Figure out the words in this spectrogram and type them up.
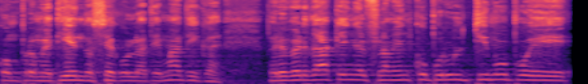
comprometiéndose con la temática. Pero es verdad que en el flamenco, por último, pues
